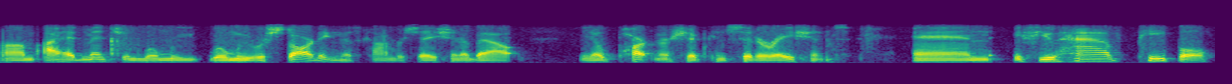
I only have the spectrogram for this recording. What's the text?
Um, I had mentioned when we when we were starting this conversation about you know partnership considerations, and if you have people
